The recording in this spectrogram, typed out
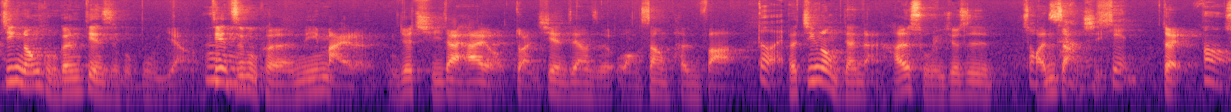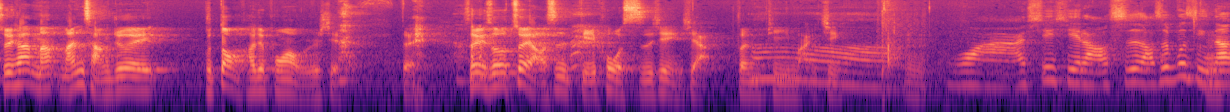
金融股跟电子股不一样，嗯。电子股可能你买了，你就期待它有短线这样子往上喷发，对。而金融比较难，它是属于就是船长型，线，对，嗯。所以它蛮蛮长就会不动，它就碰到五日线，对，所以说最好是跌破十日线以下分批买进，啊嗯哇，谢谢老师。老师不仅呢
